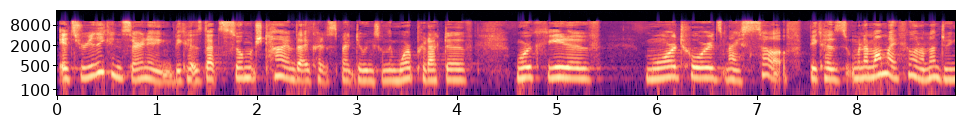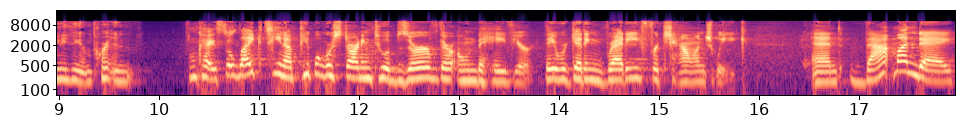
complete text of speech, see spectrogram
it's really concerning because that's so much time that I could have spent doing something more productive, more creative, more towards myself. Because when I'm on my phone, I'm not doing anything important. Okay, so like Tina, people were starting to observe their own behavior. They were getting ready for Challenge Week. And that Monday,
